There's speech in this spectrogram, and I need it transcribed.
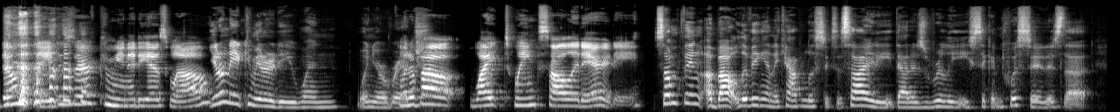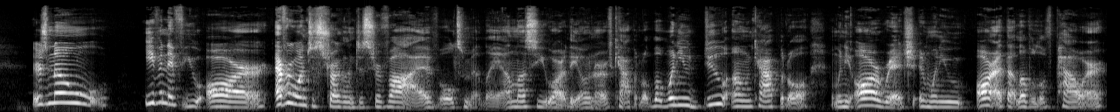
Don't they deserve community as well? You don't need community when when you're rich. What about white twink solidarity? something about living in a capitalistic society that is really sick and twisted is that there's no even if you are everyone's just struggling to survive ultimately unless you are the owner of capital. But when you do own capital and when you are rich and when you are at that level of power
